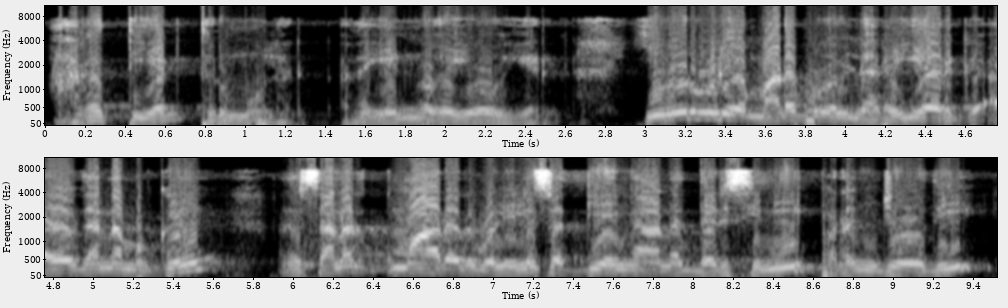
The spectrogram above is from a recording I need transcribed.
அகத்தியர் திருமூலர். அதான் எண்வகை யோகியர். இவருடைய மரபுகள் நிறைய இருக்கு. அதுதான் நமக்கு அந்த சனத்குமாரர் வழியில் சத்தியஞான தரிசினி பரஞ்சோதி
